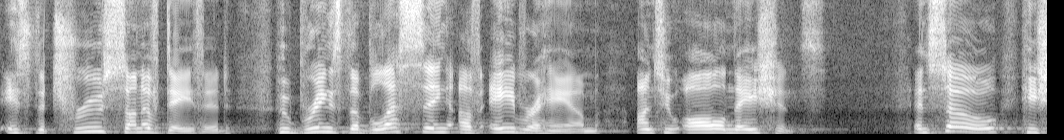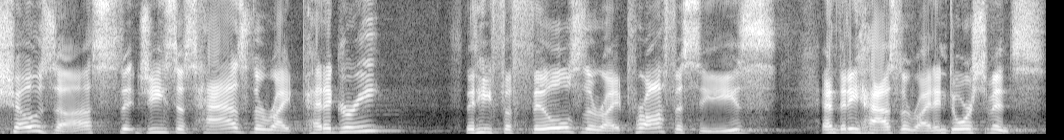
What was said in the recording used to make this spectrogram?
is the true son of David who brings the blessing of Abraham unto all nations. And so he shows us that Jesus has the right pedigree, that he fulfills the right prophecies and that he has the right endorsements.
